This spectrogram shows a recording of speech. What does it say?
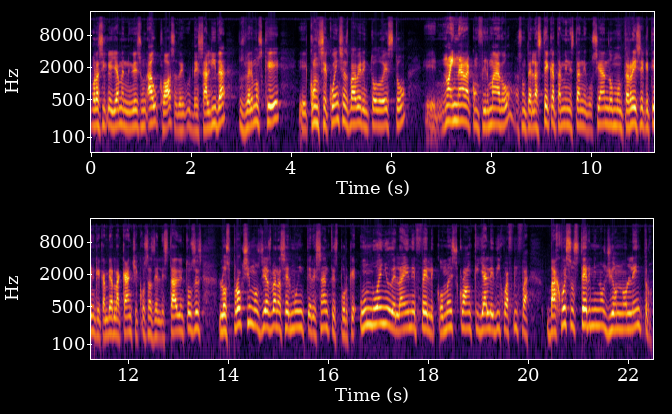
ahora sí que llaman en inglés un out clause, de, salida, pues veremos qué eh, consecuencias va a haber en todo esto. Eh, no hay nada confirmado, Asunto el Azteca también está negociando, Monterrey sé que tiene que cambiar la cancha y cosas del estadio, entonces los próximos días van a ser muy interesantes porque un dueño de la NFL como es que ya le dijo a FIFA, bajo esos términos yo no le entro.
